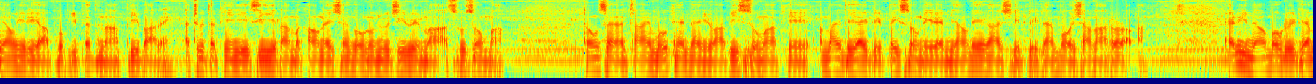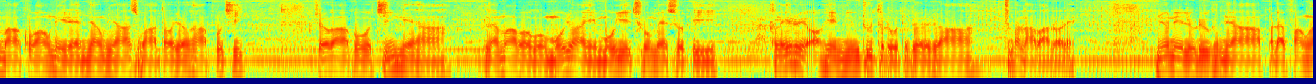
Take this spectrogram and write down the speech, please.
မြောင်းရည်တွေကပိုပြီးပြဿနာပေးပါတယ်အထူးသဖြင့်ရေစီးရေလာမကောင်းတဲ့ရန်ကုန်လိုမျိုးကြီးတွေမှာအဆိုးဆုံးပါထုံးစံအတိုင်းမိုးဖြန့်ဖြန့်ရွာပြီးဆိုမှဖြင့်အမိုက်တရိုက်တွေပိတ်ဆို့နေတဲ့မြောင်းတွေကရှိတွေလမ်းပေါ်ရောက်လာတော့တာပါ အဲ့ဒီမြောင်းပုတ်တွေထဲမှာကိုအောင်နေတဲ့မြောင်များစွာသောယောဂပူကြီးယောဂပူကြီးငယ်ဟာလမ်းမပေါ်ကိုမိုးရွာရင်မိုးရေချိုးမယ်ဆိုပြီးကလေးတွေအော်ဟစ်မြူးတူးတလို့တပြပြပြထွက်လာပါတော့တယ်မြို့နေလူလူခမပလက်ဖောင်းက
